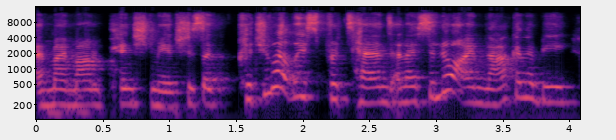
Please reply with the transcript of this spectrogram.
And my mm-hmm. mom pinched me and she's like, Could you at least pretend? And I said, No, I'm not going to be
